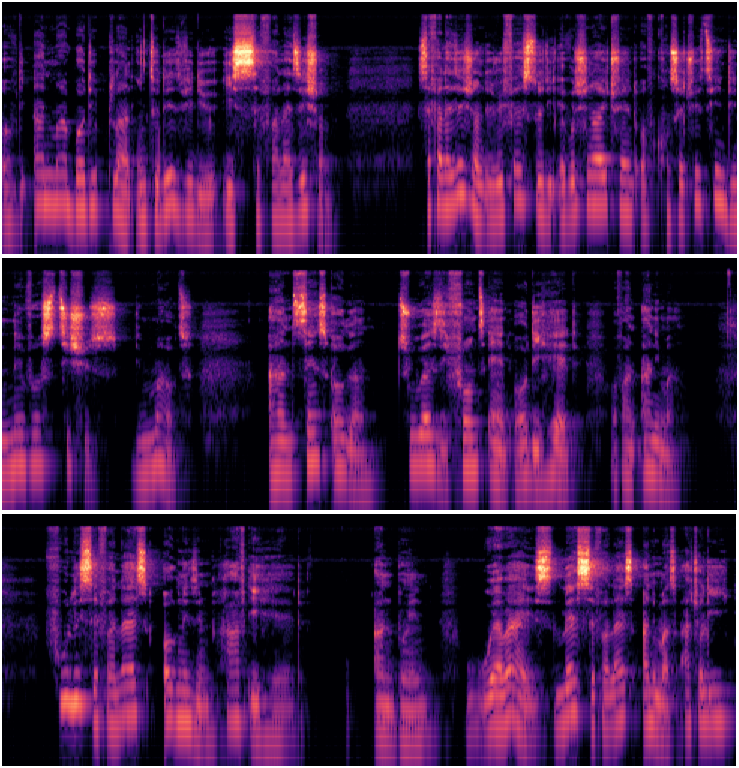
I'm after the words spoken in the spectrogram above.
of the animal body plan in today's video is cephalization. Cephalization refers to the evolutionary trend of concentrating the nervous tissues, the mouth, and sense organ towards the front end or the head of an animal. Fully cephalized organisms have a head and brain, whereas less cephalized animals actually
